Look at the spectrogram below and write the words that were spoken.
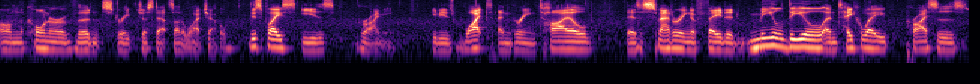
on the corner of Verdant Street just outside of Whitechapel. This place is grimy. It is white and green tiled. There's a smattering of faded meal deal and takeaway prices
